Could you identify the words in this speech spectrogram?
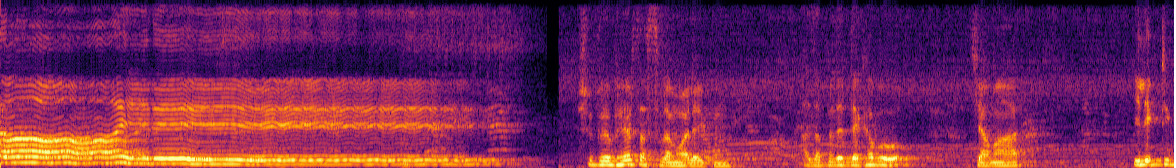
দায় রে সুপ্রিয় ভাইয়ার্স আসসালামু আলাইকুম। আজ আপনাদের দেখাবো যে আমার ইলেকট্রিক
